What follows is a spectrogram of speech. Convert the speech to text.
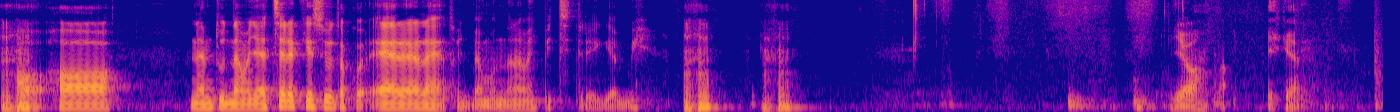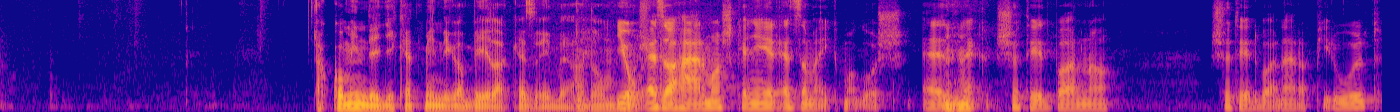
uh-huh. ha, ha nem tudnám, hogy egyszerre készült, akkor erre lehet, hogy bemondanám egy picit régebbi. Ja, igen. Akkor mindegyiket mindig a Béla kezébe adom. Jó, ez a hármas kenyér, ez amelyik magos. Ennek uh-huh. sötétbarna, sötétbarnára pirult.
